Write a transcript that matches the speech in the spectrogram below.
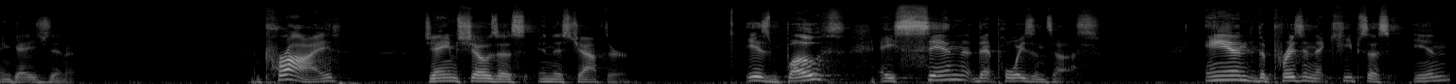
engaged in it. And pride James shows us in this chapter, is both a sin that poisons us and the prison that keeps us in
